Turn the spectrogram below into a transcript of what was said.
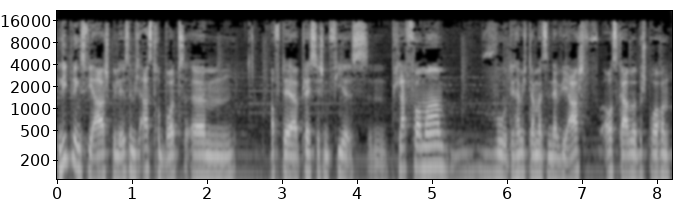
Lieblings-VR-Spiele ist, nämlich Astrobot. Ähm, auf der PlayStation 4 ist ein Plattformer, wo den habe ich damals in der VR-Ausgabe besprochen,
